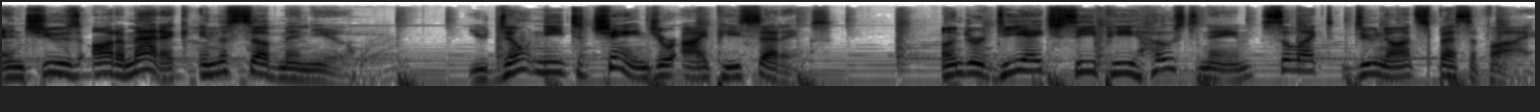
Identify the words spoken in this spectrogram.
and choose Automatic in the submenu. You don't need to change your IP settings. Under DHCP host name, select Do Not Specify.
